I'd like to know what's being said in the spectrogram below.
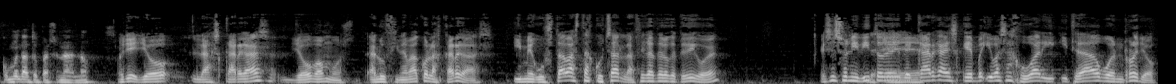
como un dato personal, ¿no? Oye, yo las cargas, yo vamos, alucinaba con las cargas. Y me gustaba hasta escucharlas, fíjate lo que te digo, ¿eh? Ese sonidito de, De- de carga es que ibas a jugar y, y te daba buen rollo.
